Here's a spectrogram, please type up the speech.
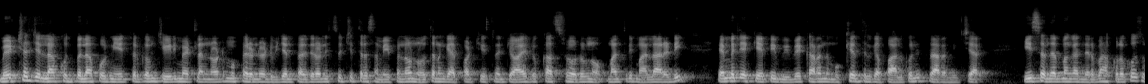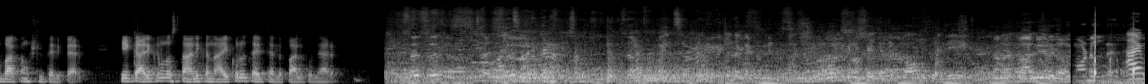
మేడ్చల్ జిల్లా కుత్బుల్లాపూర్ నియోజకవర్గం జీడిమెట్ల నూట ముప్పై రెండో డివిజన్ పరిధిలోని సుచిత్ర సమీపంలో నూతనంగా ఏర్పాటు చేసిన జాయ్ లుకాస్ షోరూమ్ను మంత్రి మల్లారెడ్డి ఎమ్మెల్యే కేపీ వివేకానంద ముఖ్య అతిథిగా పాల్గొని ప్రారంభించారు ఈ సందర్భంగా నిర్వాహకులకు శుభాకాంక్షలు తెలిపారు ఈ కార్యక్రమంలో స్థానిక నాయకులు తదితరులు పాల్గొన్నారు I'm,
